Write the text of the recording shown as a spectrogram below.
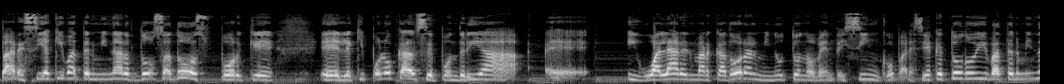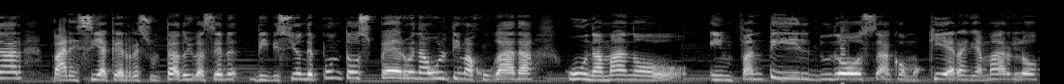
parecía que iba a terminar 2 a 2 porque el equipo local se pondría eh, igualar el marcador al minuto 95. Parecía que todo iba a terminar, parecía que el resultado iba a ser división de puntos, pero en la última jugada una mano infantil, dudosa, como quieran llamarlo,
